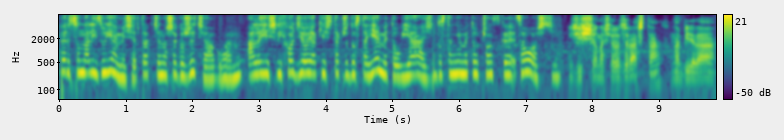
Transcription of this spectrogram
personalizujemy się w trakcie naszego życia ogółem, ale jeśli chodzi o jakieś tak, że dostajemy tą jaźń, dostaniemy tą cząstkę całości. Gdzieś się ona się rozrasta, nabiera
